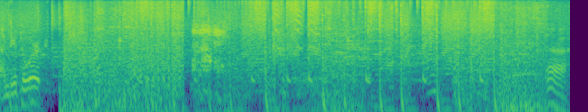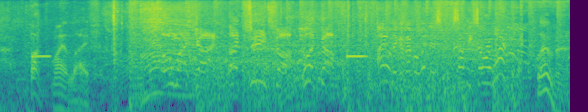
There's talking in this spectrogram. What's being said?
Time to get to work. Ugh, fuck my life. Oh my god! A chainsaw! What the f- I don't think I've ever witnessed something so remarkable. Clever.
